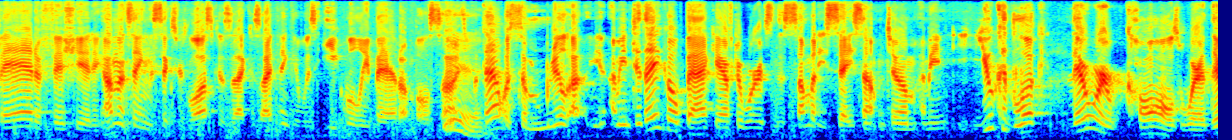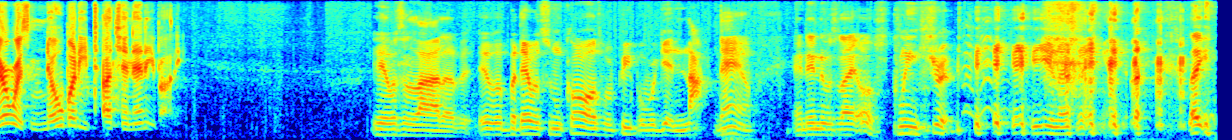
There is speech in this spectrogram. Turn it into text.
bad officiating. I'm not saying the Sixers lost because of that, because I think it was equally bad on both sides. Yeah. But that was some real. I- I mean, did they go back afterwards? And does somebody say something to them? I mean, you could look. There were calls where there was nobody touching anybody. Yeah, it was a lot of it. It was, but there was some calls where people were getting knocked down, and then it was like, oh, clean strip. you know what I mean? like,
